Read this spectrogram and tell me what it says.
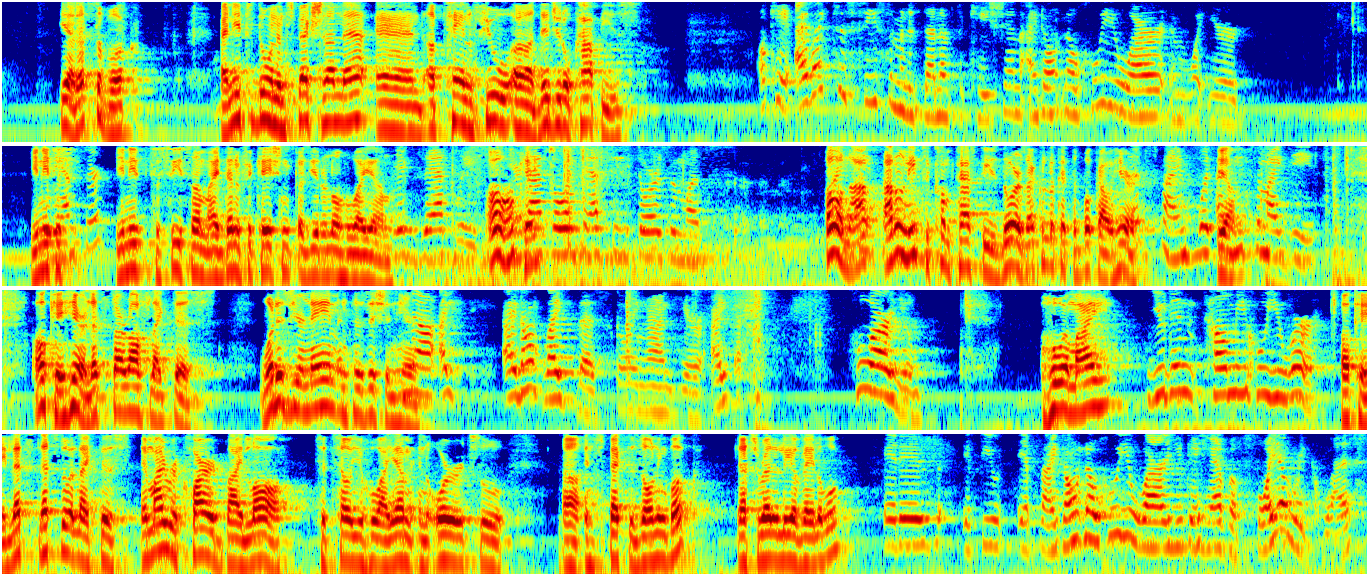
Yeah, that's the book. I need to do an inspection on that and obtain a few uh, digital copies. Okay, I like to see some identification. I don't know who you are and what your, You need to answer. you need to see some identification because you don't know who I am. exactly. Oh, okay. You're not going past these doors unless, Oh, I no, I, I don't need to come past these doors. I could look at the book out here. that's fine. What, Yeah. I need some ID. Okay, here, let's start off like this. What is your name and position here? No, I, I don't like this going on here. I, who are you? Who am I? You didn't tell me who you were. Okay, let's let's do it like this. Am I required by law to tell you who I am in order to uh, inspect the zoning book that's readily available? It is, if you, if I don't know who you are, you can have a FOIA request.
